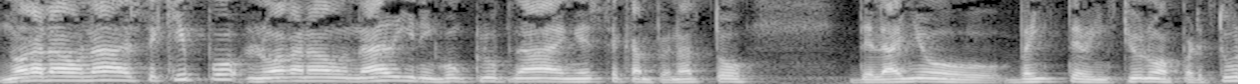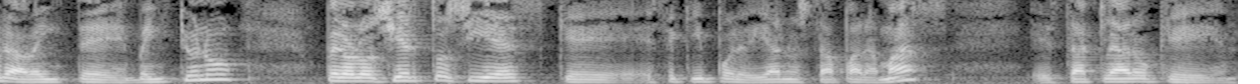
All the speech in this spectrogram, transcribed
No ha ganado nada este equipo, no ha ganado nadie, ningún club nada en este campeonato del año 2021, apertura 2021, pero lo cierto sí es que este equipo herediano está para más, está claro que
